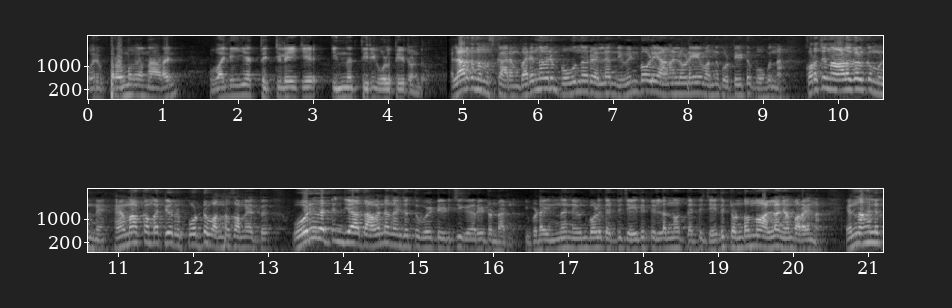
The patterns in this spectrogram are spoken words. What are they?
ഒരു പ്രമുഖ നടൻ വലിയ തെറ്റിലേക്ക് ഇന്ന് തിരികൊളുത്തിയിട്ടുണ്ട്. എല്ലാവർക്കും നമസ്കാരം. വരുന്നവരും പോകുന്നവരും എല്ലാം നിവിൻ പോളി ആണല്ലോടെ വന്ന് കൊട്ടിയിട്ട് പോകുന്ന കുറച്ച് നാളുകൾക്ക് മുന്നേ ഹേമ കമ്മിറ്റി റിപ്പോർട്ട് വന്ന സമയത്ത് ഒരു തെറ്റും ചെയ്യാത്ത അവന്റെ നെഞ്ചത്ത് പോയിട്ട് ഇടിച്ചു കയറിയിട്ടുണ്ടായിരുന്നു. ഇവിടെ ഇന്ന് നിവിൻ പോളി തെറ്റ് ചെയ്തിട്ടില്ലെന്നോ തെറ്റ് ചെയ്തിട്ടുണ്ടെന്നോ അല്ല ഞാൻ പറയുന്നത് എന്നാലും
